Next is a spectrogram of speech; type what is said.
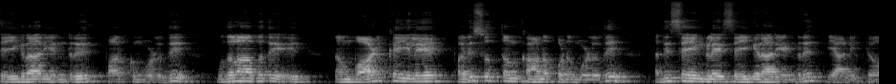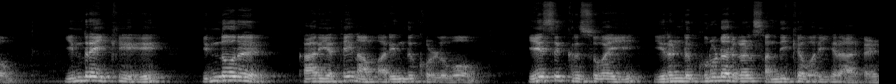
செய்கிறார் என்று பார்க்கும் பொழுது முதலாவது நம் வாழ்க்கையிலே பரிசுத்தம் காணப்படும் பொழுது அதிசயங்களை செய்கிறார் என்று தியானித்தோம். இன்றைக்கு இன்னொரு காரியத்தை நாம் அறிந்து கொள்ளுவோம். இயேசு கிறிஸ்துவை இரண்டு குருடர்கள் சந்திக்க வருகிறார்கள்.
